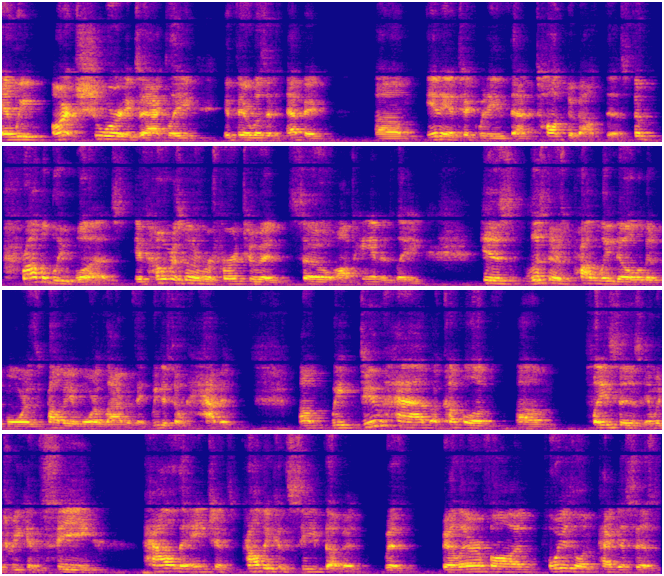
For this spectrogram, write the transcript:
And we aren't sure exactly if there was an epic um, in antiquity that talked about this. There probably was. If Homer's going to refer to it so offhandedly, his listeners probably know a little bit more. There's probably a more elaborate thing. We just don't have it. Um, we do have a couple of um, places in which we can see how the ancients probably conceived of it with Bellerophon poised on Pegasus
